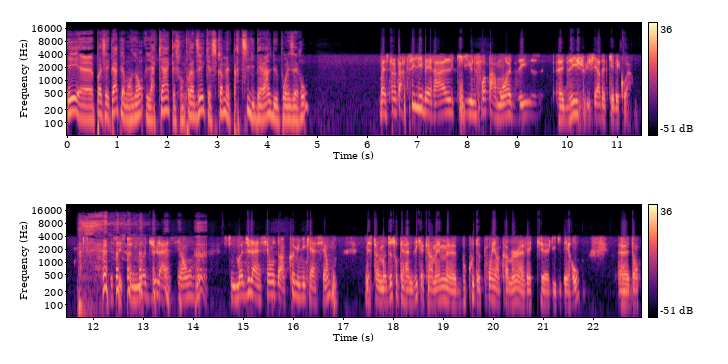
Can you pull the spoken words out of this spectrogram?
Et euh, Paul Saint-Pierre Plamondon, la CAQ, est-ce qu'on pourrait dire que c'est comme un parti libéral 2.0? Ben, c'est un parti libéral qui, une fois par mois, dit, euh, dit je suis fier d'être québécois. C'est une modulation. C'est une modulation dans communication, mais c'est un modus operandi qui a quand même euh, beaucoup de points en commun avec euh, les libéraux. Euh, donc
